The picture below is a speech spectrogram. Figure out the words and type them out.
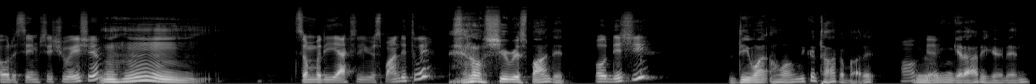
Oh, the same situation. Mm-hmm. Somebody actually responded to it. So she responded. Oh, did she? Do you want? Well, we can talk about it. Oh, We- We can get out of here then.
